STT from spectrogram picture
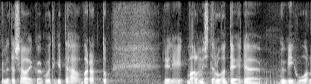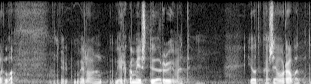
kyllä tässä aikaa kuitenkin tähän on varattu. Eli valmistelua tehdään hyvin huolella. Meillä on virkamiestyöryhmät, jotka seuraavat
